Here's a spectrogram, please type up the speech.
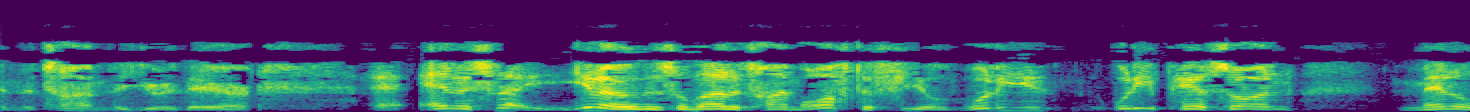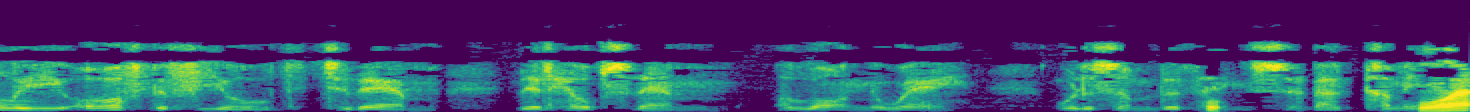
in the time that you're there. And it's not you know there's a lot of time off the field. What do you what do you pass on mentally off the field to them that helps them along the way? What are some of the things about coming? Well,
